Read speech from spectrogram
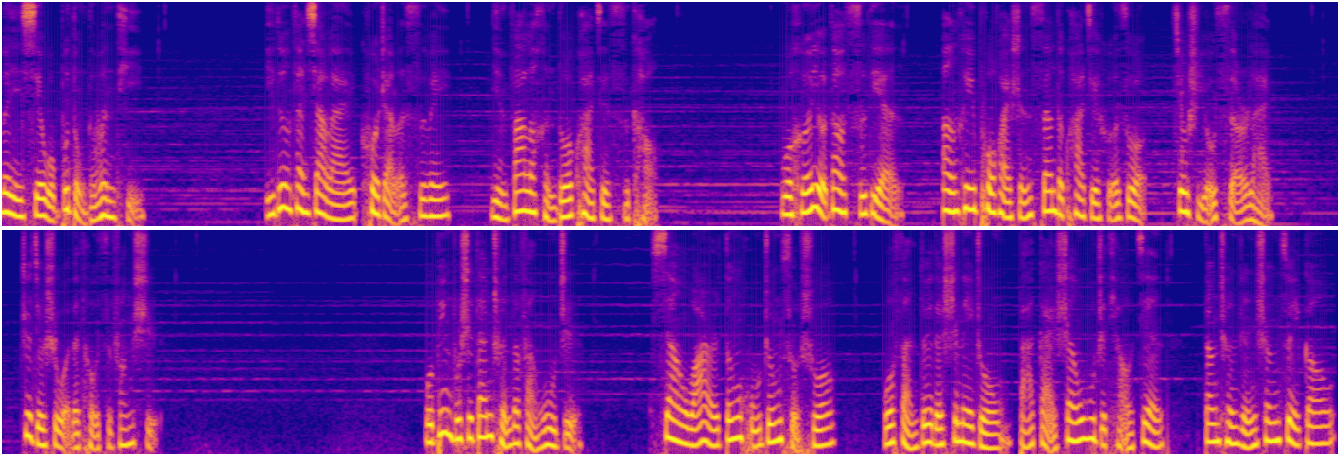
问一些我不懂的问题。一顿饭下来，扩展了思维，引发了很多跨界思考。我和有道词典《暗黑破坏神三》的跨界合作就是由此而来，这就是我的投资方式。我并不是单纯的反物质，像《瓦尔登湖》中所说，我反对的是那种把改善物质条件当成人生最高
